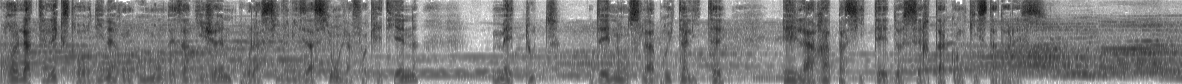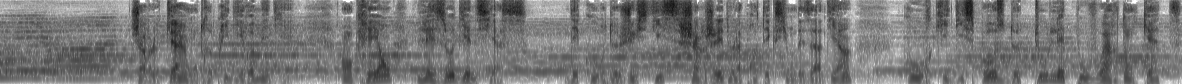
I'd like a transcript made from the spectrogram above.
relatent l'extraordinaire engouement des indigènes pour la civilisation et la foi chrétienne, mais toutes dénoncent la brutalité et la rapacité de certains conquistadores. Charles Quint entreprit d'y remédier en créant les audiencias, des cours de justice chargés de la protection des Indiens, cours qui disposent de tous les pouvoirs d'enquête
